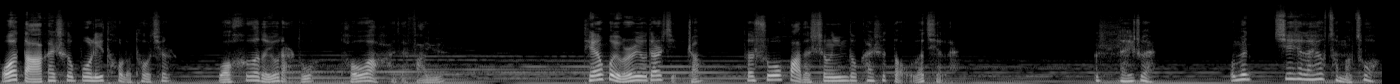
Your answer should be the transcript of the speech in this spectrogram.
我打开车玻璃透了透气儿，我喝的有点多，头啊还在发晕。田慧文有点紧张，他说话的声音都开始抖了起来。累赘，我们接下来要怎么做？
